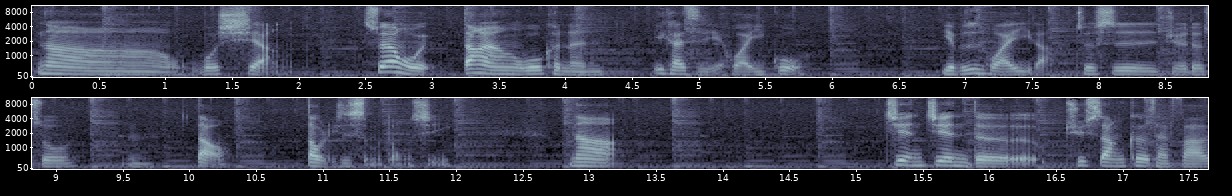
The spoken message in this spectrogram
那我想，虽然我当然我可能。一开始也怀疑过，也不是怀疑啦，就是觉得说，嗯，道到底是什么东西？那渐渐的去上课，才发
